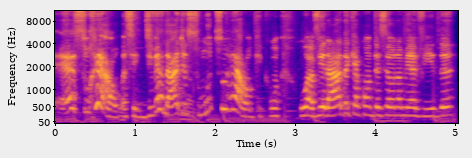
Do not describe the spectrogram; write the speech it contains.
é surreal, assim, de verdade, é, é muito surreal que a virada que aconteceu na minha vida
